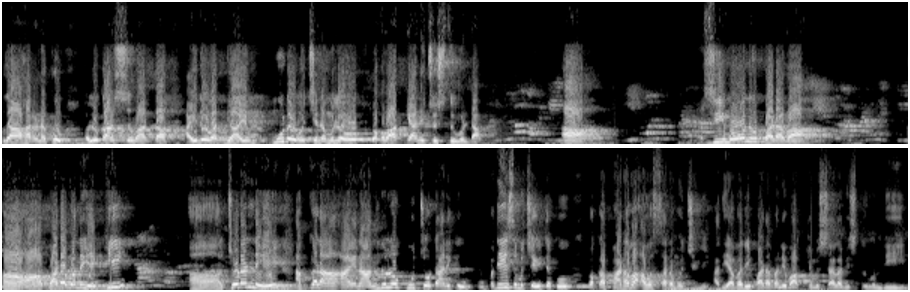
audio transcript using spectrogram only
ఉదాహరణకు లుకాసు వార్త ఐదవ అధ్యాయం మూడో వచనములో ఒక వాక్యాన్ని చూస్తూ ఉంటాం. ఆ సీమోను పడవ. ఆ ఆ పడవను ఎక్కి ఆ చూడండి అక్కడ ఆయన అందులో కూర్చోటానికి ఉపదేశము చేయుటకు ఒక పడవ అవసరం వచ్చింది. అది ఎవరి పడవని వాక్యము సెలవిస్తూ ఉంది?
